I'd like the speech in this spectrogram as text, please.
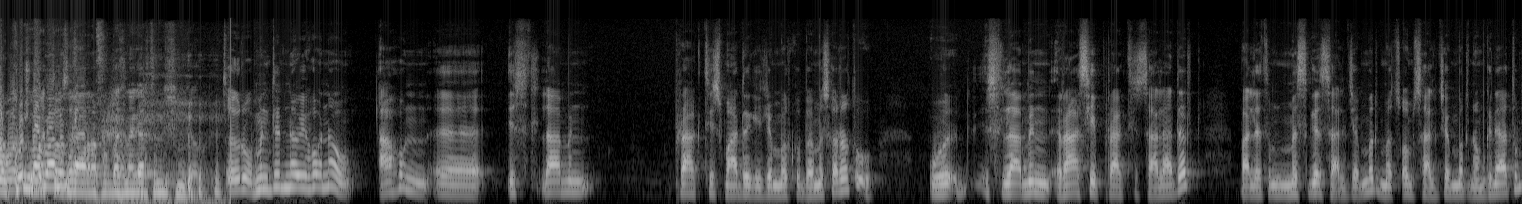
ነው። ስላረፉበት ነገር ትንሽ ጥሩ ምንድን ነው የሆነው? አሁን ኢስላምን practice ማድረግ የጀመርኩት በመሰረቱ ኢስላምን ራሴ practice ሳላደርግ ማለትም መስገድ ሳልጀምር መጾም ሳልጀምር ነው። ምክንያቱም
